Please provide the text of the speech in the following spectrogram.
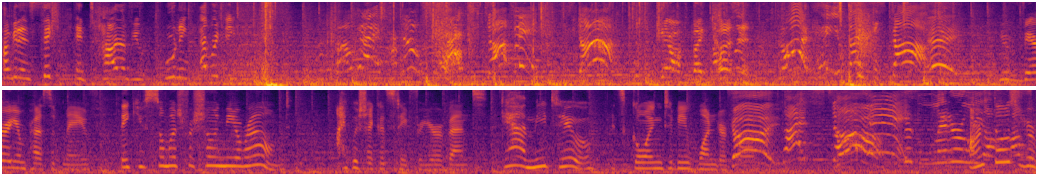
I'm getting sick and tired of you ruining everything. Okay, no, stop it! Stop! Get off my oh cousin! God, hey, you guys, stop! Hey! You're very impressive, Maeve. Thank you so much for showing me around. I wish I could stay for your event. Yeah, me too. It's going to be wonderful. Guys! Guys, stop it! This literally Aren't a those your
